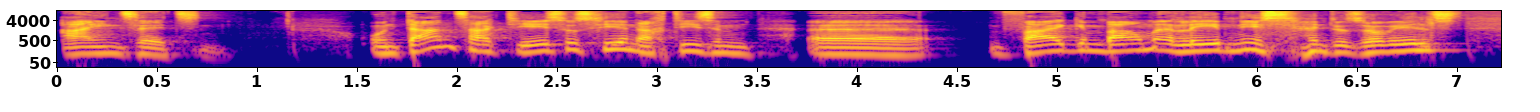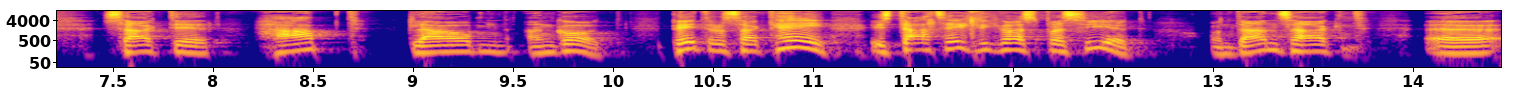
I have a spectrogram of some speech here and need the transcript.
einsetzen. Und dann sagt Jesus hier nach diesem äh, Feigenbaumerlebnis, wenn du so willst, sagt er, habt Glauben an Gott. Petrus sagt, hey, ist tatsächlich was passiert? Und dann sagt äh,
